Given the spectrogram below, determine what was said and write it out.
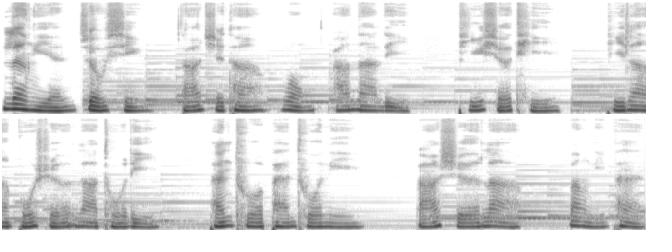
楞严咒心，达持他嗡阿那利毗舍提毗那婆舍那陀利盘陀盘陀尼跋舍那棒尼盘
